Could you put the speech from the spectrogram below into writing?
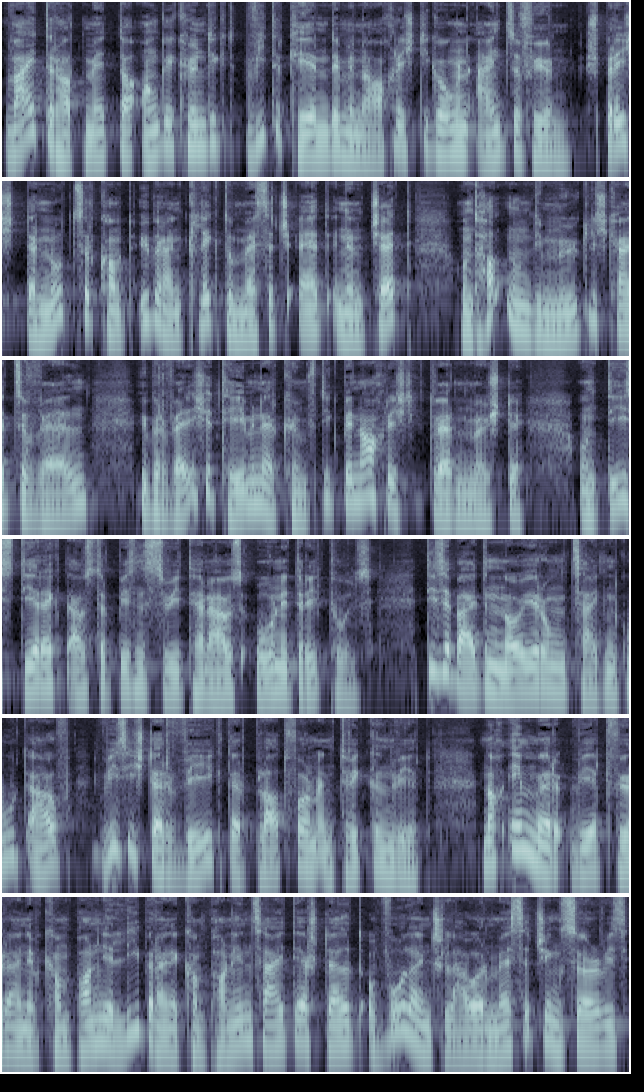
Weiter hat Meta angekündigt, wiederkehrende Benachrichtigungen einzuführen. Sprich, der Nutzer kommt über ein Click-to-Message-Ad in den Chat und hat nun die Möglichkeit zu wählen, über welche Themen er künftig benachrichtigt werden möchte. Und dies direkt aus der Business Suite heraus ohne Dritttools. Diese beiden Neuerungen zeigen gut auf, wie sich der Weg der Plattform entwickeln wird. Noch immer wird für eine Kampagne lieber eine Kampagnenseite erstellt, obwohl ein schlauer Messaging-Service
